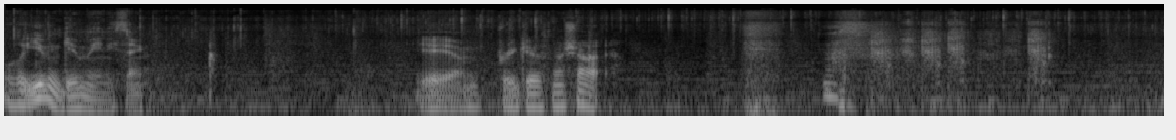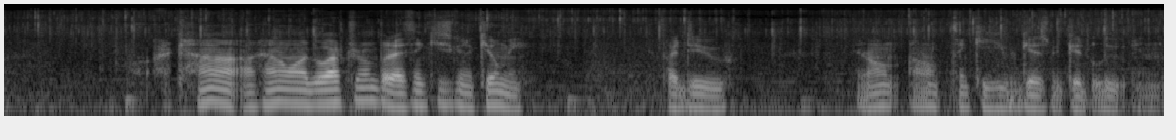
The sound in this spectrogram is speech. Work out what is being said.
Will he even give me anything? Yeah, I'm pretty good with my shot. I kinda I kinda wanna go after him, but I think he's gonna kill me. If I do. I don't I don't think he gives me good loot and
